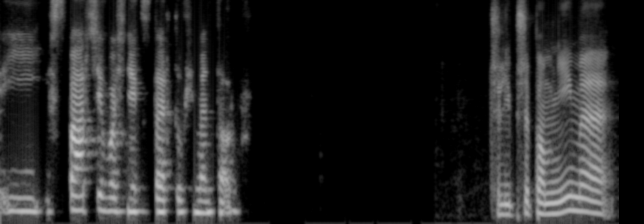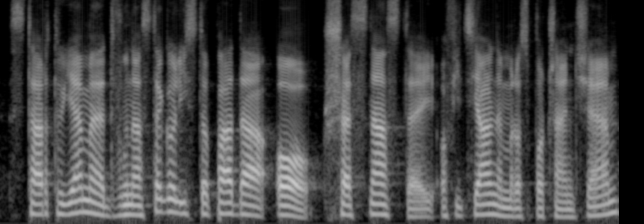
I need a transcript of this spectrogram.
i wsparcie właśnie ekspertów i mentorów. Czyli przypomnijmy, startujemy 12 listopada o 16 oficjalnym rozpoczęciem.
